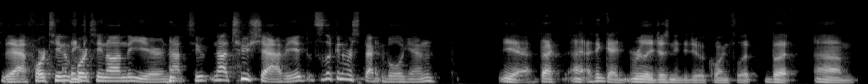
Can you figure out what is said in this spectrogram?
Yeah, fourteen and think... fourteen on the year. Not too not too shabby. It's looking respectable again. Yeah, back. I think I really just need to do a coin flip, but um,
